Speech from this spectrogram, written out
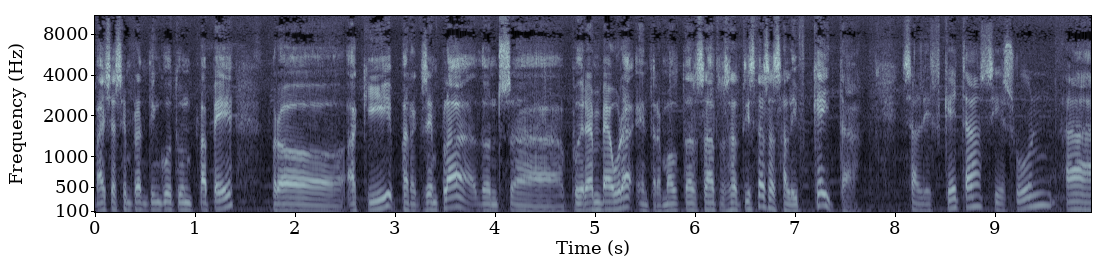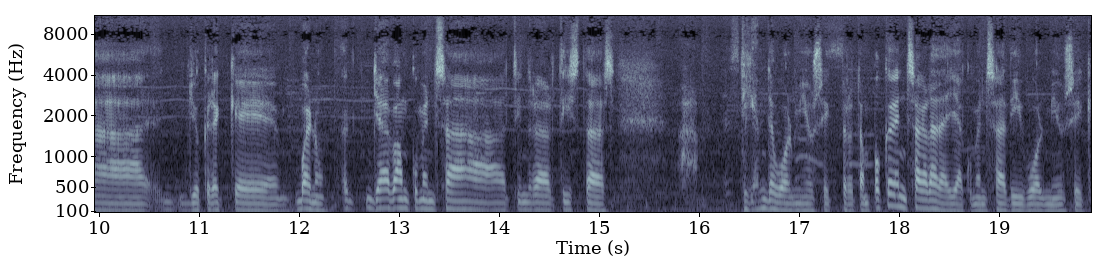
vaja, sempre han tingut un paper, però aquí, per exemple, doncs, eh, podrem veure, entre moltes altres artistes, a Salif Keita. Salif Keita, si és un. Uh, jo crec que, bueno, ja vam començar a tindre artistes diguem de world music, però tampoc ens agrada ja començar a dir world music,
